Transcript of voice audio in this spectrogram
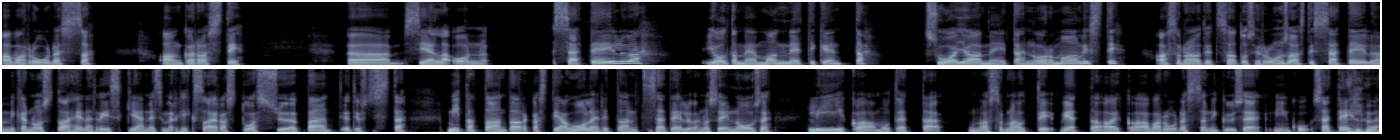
avaruudessa ankarasti. Siellä on säteilyä, jolta meidän magneettikenttä suojaa meitä normaalisti. Astronautit saa tosi runsaasti säteilyä, mikä nostaa heidän riskiään esimerkiksi sairastua syöpään. Tietysti sitä mitataan tarkasti ja huolehditaan, että se säteilyä no se ei nouse liikaa, mutta että kun astronautti viettää aikaa avaruudessa, niin kyllä se niin kuin säteilyä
